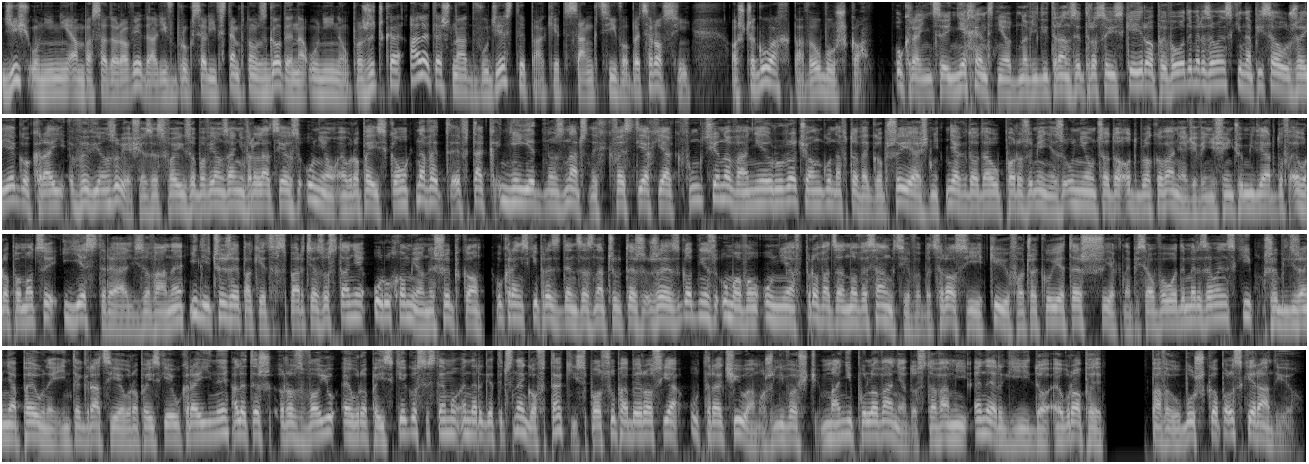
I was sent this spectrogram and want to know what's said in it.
Dziś unijni ambasadorowie dali w Brukseli wstępną zgodę na unijną pożyczkę, ale też na 20 pakiet sankcji wobec Rosji. O szczegółach Paweł Buszko. Ukraińcy niechętnie odnowili tranzyt rosyjskiej ropy. Wołodymyr Zełenski napisał, że jego kraj wywiązuje się ze swoich zobowiązań w relacjach z Unią Europejską, nawet w tak niejednoznacznych kwestiach jak funkcjonowanie rurociągu naftowego Przyjaźń. Jak dodał, porozumienie z Unią co do odblokowania 90 miliardów euro pomocy jest realizowane i liczy, że pakiet wsparcia zostanie uruchomiony szybko. Ukraiński prezydent zaznaczył też, że zgodnie z umową Unia wprowadza nowe sankcje wobec Rosji. Kijów oczekuje też, jak napisał Wołodymyr Zełenski, przybliżenia pełnej integracji europejskiej Ukrainy, ale też rozwoju europejskiego systemu energetycznego w taki sposób, aby Rosja utraciła możliwość manipulowania dostawami energii do Europy. Paweł Buszko, Polskie Radio.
